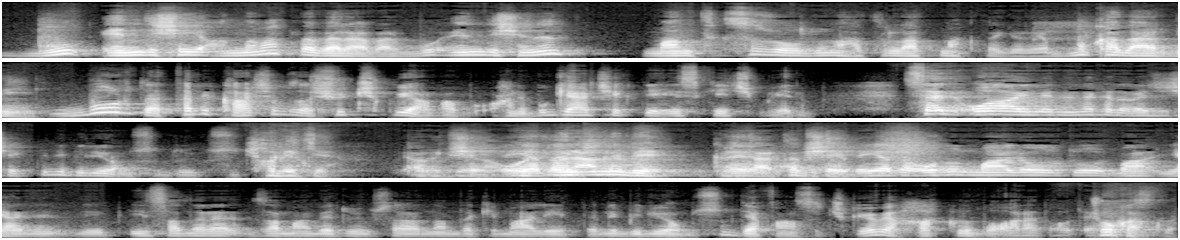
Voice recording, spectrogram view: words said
Bu endişeyi anlamakla beraber bu endişenin mantıksız olduğunu hatırlatmakla görüyor. Bu kadar değil. Burada tabii karşımıza şu çıkıyor ama bu, hani bu gerçekliği es geçmeyelim. Sen o ailenin ne kadar acı çektiğini biliyor musun duygusu çıkıyor. Tabii ki. Tabii ki. şeyde O ya da önemli işte- bir kriter Evet, tabii şeyde ki. ya da onun mal olduğu yani insanlara zaman ve duygusal anlamdaki maliyetlerini biliyor musun? Defansı çıkıyor ve haklı bu arada o defans. Çok haklı.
